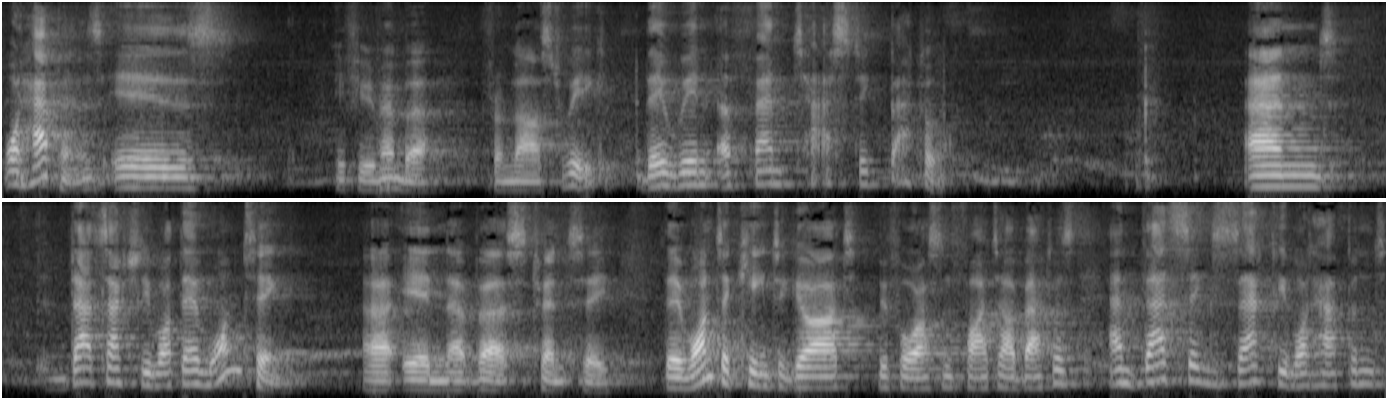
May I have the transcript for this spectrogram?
what happens is, if you remember, from last week, they win a fantastic battle. And that's actually what they're wanting uh, in uh, verse 20. They want a king to go out before us and fight our battles, and that's exactly what happened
